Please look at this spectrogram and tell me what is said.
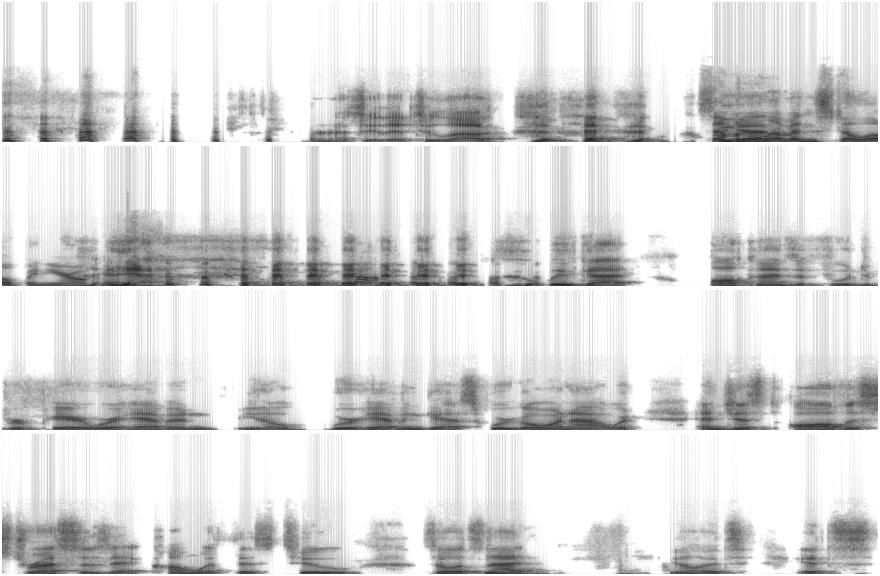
We're not say that too loud. 7 Eleven's still open. You're okay. Yeah. We've got all kinds of food to prepare. We're having, you know, we're having guests, we're going out, we're, and just all the stresses that come with this too. So it's not, you know, it's, it's,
